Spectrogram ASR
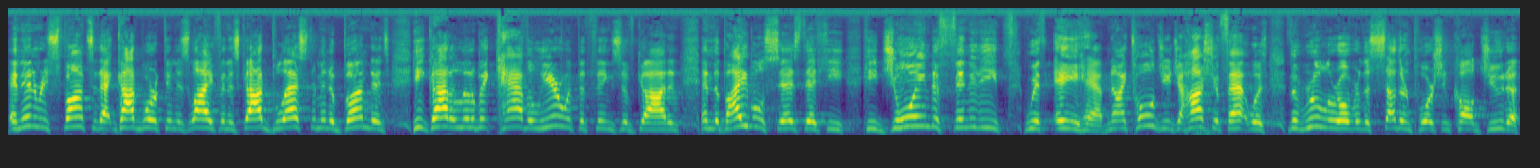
And in response to that, God worked in his life. And as God blessed him in abundance, he got a little bit cavalier with the things of God. And, and the Bible says that he, he joined affinity with Ahab. Now, I told you Jehoshaphat was the ruler over the southern portion called Judah,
